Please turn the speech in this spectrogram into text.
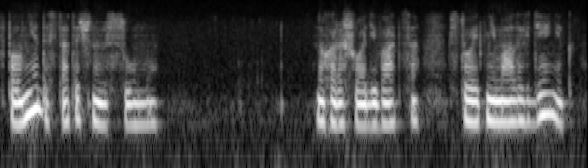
вполне достаточную сумму. Но хорошо одеваться стоит немалых денег —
